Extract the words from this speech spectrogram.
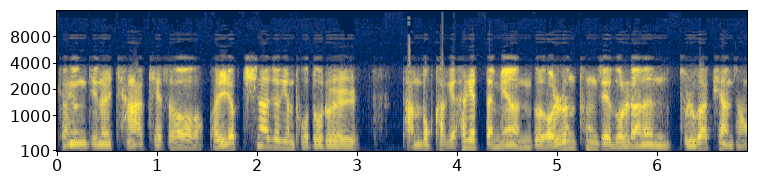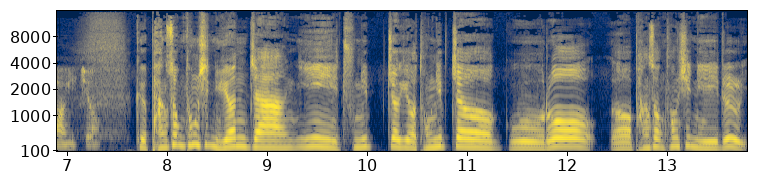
경영진을 장악해서 권력 친화적인 보도를 반복하게 하겠다면 그 언론 통제 논란은 불가피한 상황이죠. 그 방송통신위원장이 중립적이고 독립적으로 어, 방송통신위를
